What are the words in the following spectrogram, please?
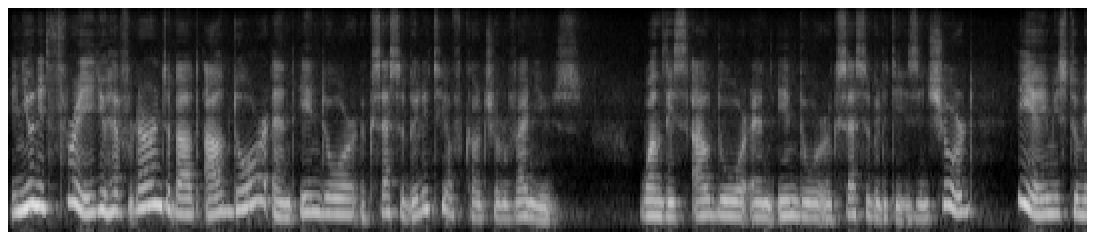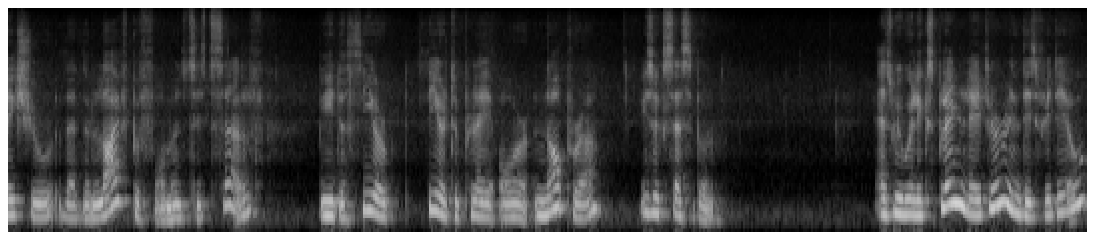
In Unit 3, you have learned about outdoor and indoor accessibility of cultural venues. When this outdoor and indoor accessibility is ensured, the aim is to make sure that the live performance itself be it a theater play or an opera, is accessible. As we will explain later in this video,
